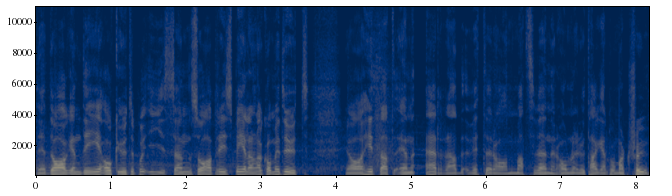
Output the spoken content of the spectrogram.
Det är dagen D och ute på isen så har prisspelarna kommit ut. Jag har hittat en ärrad veteran, Mats Wennerholm. Är du taggad på match 7?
